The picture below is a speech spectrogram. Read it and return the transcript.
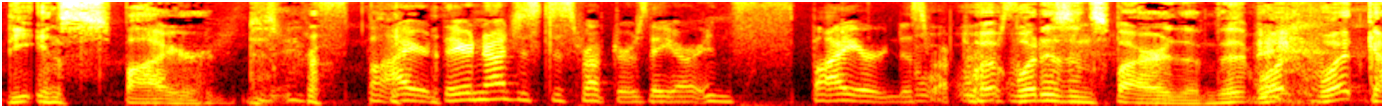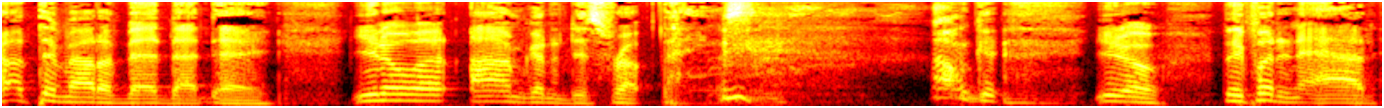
the inspired. inspired. They are not just disruptors; they are inspired disruptors. What what has inspired them? What what got them out of bed that day? You know what? I'm going to disrupt things. I'm good. You know, they put an ad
